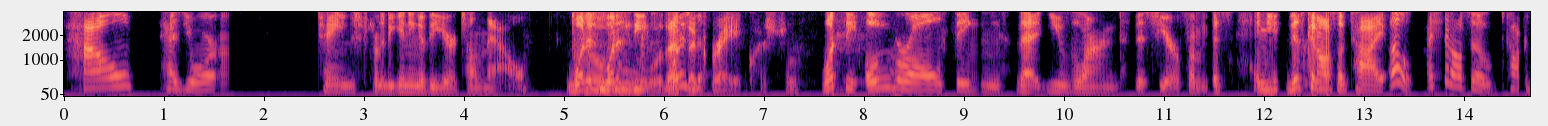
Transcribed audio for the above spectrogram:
How has your changed from the beginning of the year till now? What is what is the what that's is a the, great question. what's the overall thing that you've learned this year from this and you, this can also tie oh i should also talk a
